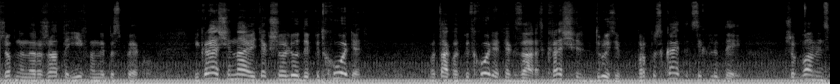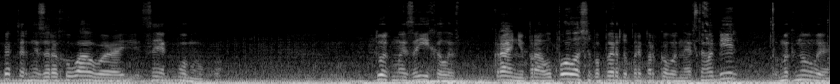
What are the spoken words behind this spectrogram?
щоб не наражати їх на небезпеку. І краще, навіть якщо люди підходять, отак от підходять, як зараз, краще, друзі, пропускайте цих людей, щоб вам інспектор не зарахував е, це як помилку. Тут ми заїхали в крайню праву полосу, попереду припаркований автомобіль, вмикнули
